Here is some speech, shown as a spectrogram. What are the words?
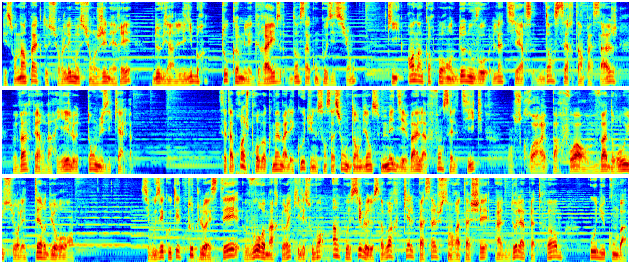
et son impact sur l'émotion générée devient libre, tout comme les Graves dans sa composition, qui, en incorporant de nouveau la tierce dans certains passages, va faire varier le ton musical. Cette approche provoque même à l'écoute une sensation d'ambiance médiévale à fond celtique, on se croirait parfois en vadrouille sur les terres du Rohan. Si vous écoutez toute l'OST, vous remarquerez qu'il est souvent impossible de savoir quels passages sont rattachés à de la plateforme ou du combat.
